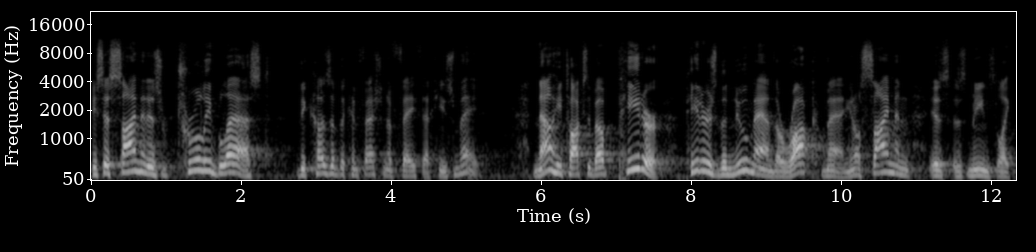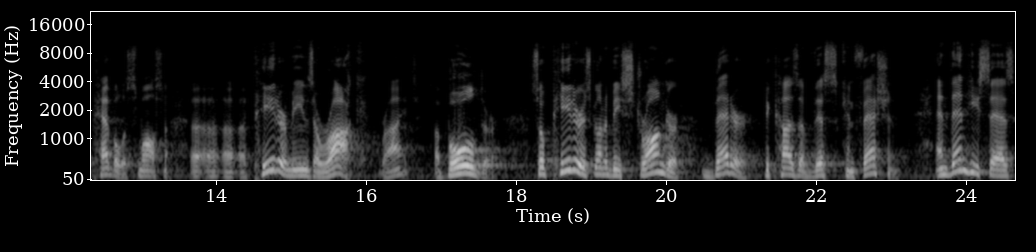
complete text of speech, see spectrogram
He says, Simon is truly blessed because of the confession of faith that he's made. Now he talks about Peter. Peter's the new man, the rock man. You know, Simon is, is means like pebble, a small stone. Uh, uh, uh, Peter means a rock, right? A boulder. So Peter is going to be stronger, better because of this confession. And then he says,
